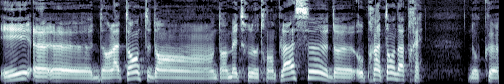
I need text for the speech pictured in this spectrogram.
et euh, euh dans l'attente d'en mettre une autre en place au printemps d'après. Donc euh,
